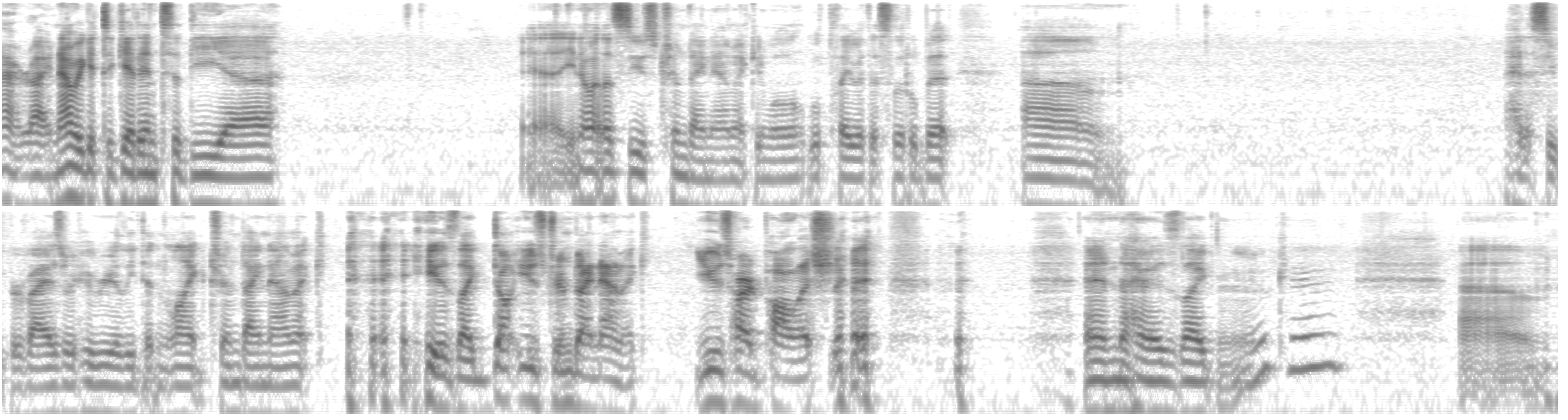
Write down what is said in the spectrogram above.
All right, now we get to get into the. Uh, yeah, you know what? Let's use trim dynamic, and we'll we'll play with this a little bit. Um, I had a supervisor who really didn't like trim dynamic. he was like, "Don't use trim dynamic." Use hard polish. and I was like, okay. Um,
